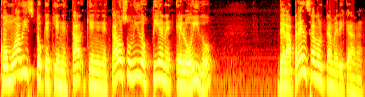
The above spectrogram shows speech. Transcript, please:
como ha visto que quien, está, quien en Estados Unidos tiene el oído de la prensa norteamericana,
